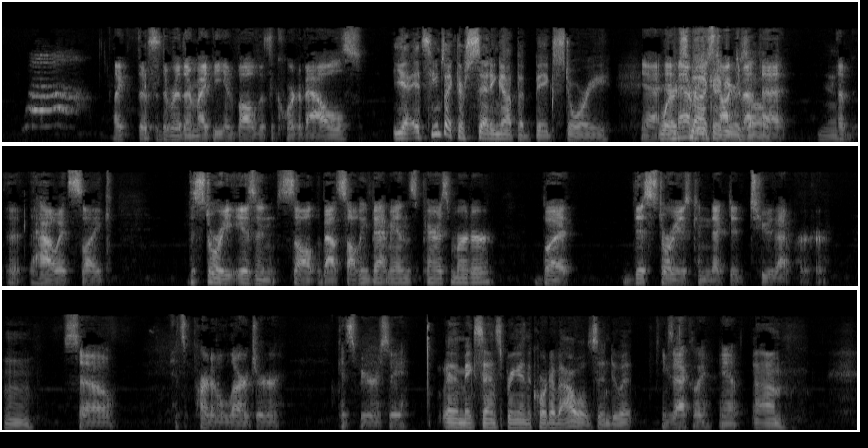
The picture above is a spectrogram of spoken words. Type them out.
like the, the Riddler might be involved with the Court of Owls. yeah. It seems like they're setting up a big story. Yeah, where and it's Matt not going to be resolved. about that. uh, uh, how it's like the story isn't sol- about solving Batman's parents' murder, but this story is connected to that murder. Hmm. So it's part of a larger conspiracy. And it makes sense bringing the Court of Owls into it. Exactly. Yeah. Um,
